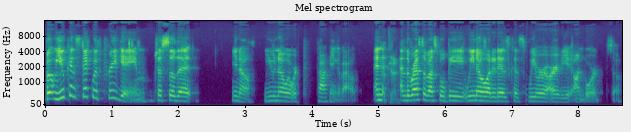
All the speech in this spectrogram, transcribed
But you can stick with pregame just so that you know you know what we're talking about. And Okay. and the rest of us will be we know what it is because we were already on board. So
